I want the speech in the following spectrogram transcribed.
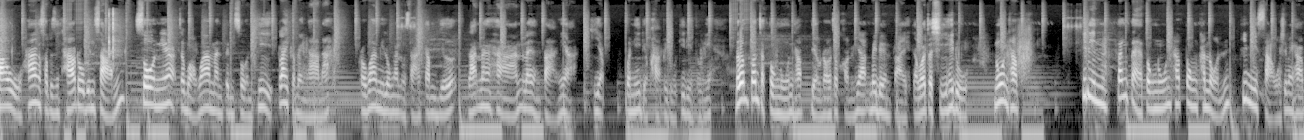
าห้างสรรพสินค้าโรบินสัน โซนนี้จะบอกว่ามันเป็นโซนที่ใกล้กับแหล่งงานนะ เพราะว่ามีโรงงานอุตสาหกรรมเยอะ ร้านอาหารอะไรต่างๆ เนี่ยเพียบ วันนี้เดี๋ยวพาไปดูที่ดินตรงนี้ เริ่มต้นจากตรงนู้นครับ เดี๋ยวเราจะขออนุญาตไม่เดินไป แต่ว่าจะชี้ให้ดู นู่นครับ ที่ดินตั้งแต่ตรงนู้นครับตรงถนนที่มีเสาใช่ไหมครับ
